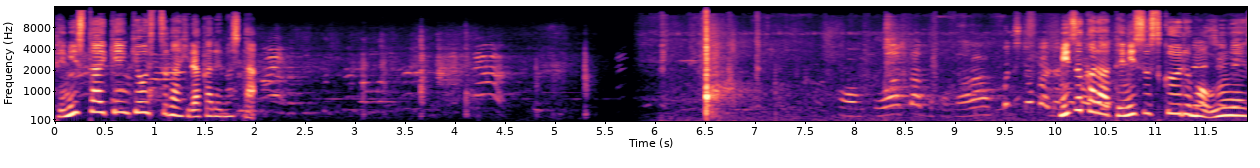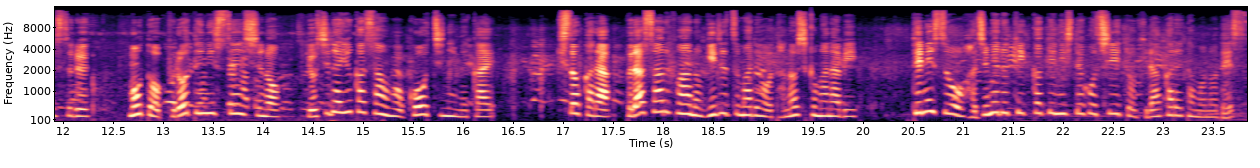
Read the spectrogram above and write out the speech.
テニス体験教室が開かれました。自らテニススクールも運営する元プロテニス選手の吉田由香さんをコーチに迎え基礎からプラスアルファの技術までを楽しく学びテニスを始めるきっかけにしてほしいと開かれたものです。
